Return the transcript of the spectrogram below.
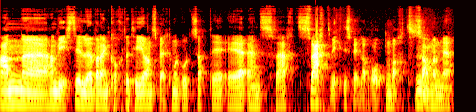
Han, eh, han viste i løpet av den korte tida han spilte mot Godset, at det er en svært, svært viktig spiller, åpenbart. Sammen med,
